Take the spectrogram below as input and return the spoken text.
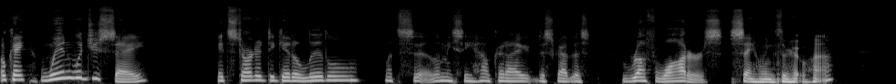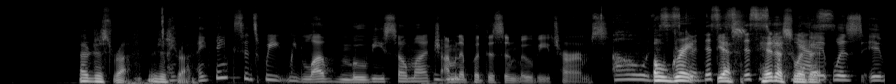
Okay, when would you say it started to get a little? Let's uh, let me see. How could I describe this? Rough waters sailing through, huh? They're just rough. They're just I, rough. I think since we we love movies so much, I'm Mhm. going to put this in movie terms. Oh, this Oh, is great. Good. This Yes, is, this hit is, us with yes. it. It was. It,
